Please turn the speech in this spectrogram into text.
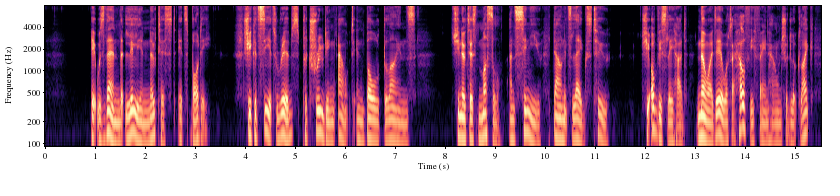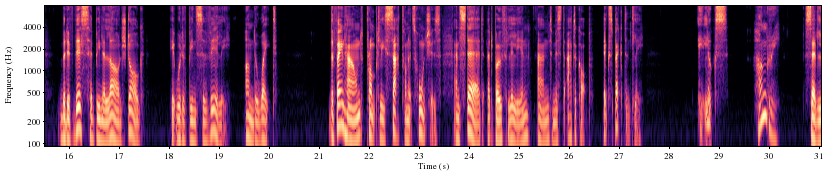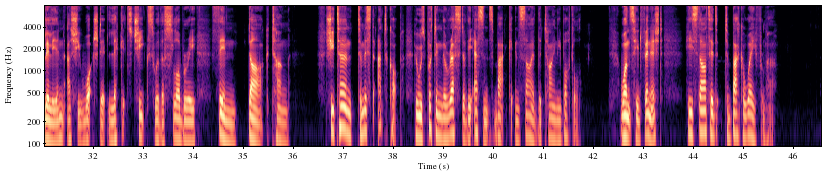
It was then that Lillian noticed its body. She could see its ribs protruding out in bold lines. She noticed muscle and sinew down its legs, too. She obviously had no idea what a healthy fanehound should look like, but if this had been a large dog, it would have been severely underweight. The fanehound promptly sat on its haunches and stared at both Lillian and Mr. Attercop expectantly. It looks hungry, said Lillian as she watched it lick its cheeks with a slobbery, thin, dark tongue. She turned to Mr. Attercop, who was putting the rest of the essence back inside the tiny bottle. Once he'd finished, he started to back away from her.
